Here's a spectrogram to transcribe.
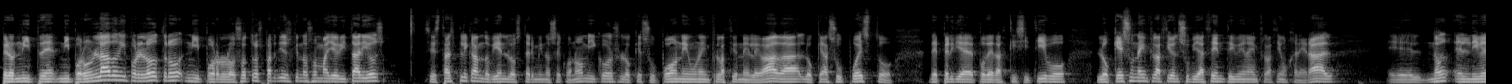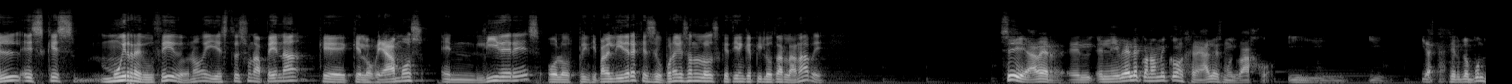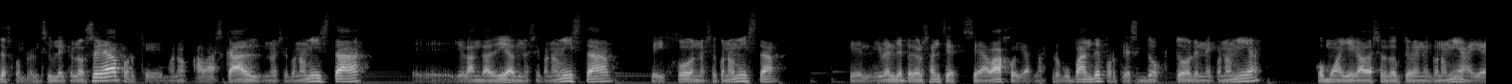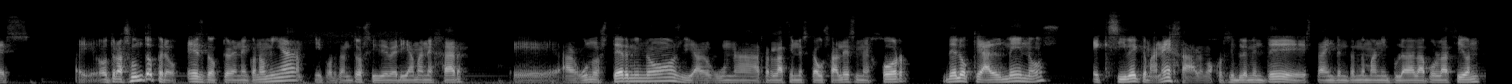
Pero ni, ni por un lado ni por el otro, ni por los otros partidos que no son mayoritarios, se está explicando bien los términos económicos, lo que supone una inflación elevada, lo que ha supuesto de pérdida de poder adquisitivo, lo que es una inflación subyacente y una inflación general. El, nivel es que es muy reducido, ¿no? Y esto es una pena que, lo veamos en líderes o los principales líderes que se supone que son los que tienen que pilotar la nave. Sí, a ver, el, el nivel económico en general es muy bajo y y hasta cierto punto es comprensible que lo sea, porque, bueno, Abascal no es economista, eh, Yolanda Díaz no es economista, Feijó no es economista, que el nivel de Pedro Sánchez sea bajo ya es más preocupante porque es doctor en economía. Cómo ha llegado a ser doctor en economía ya es eh, otro asunto, pero es doctor en economía y por tanto sí debería manejar eh, algunos términos y algunas relaciones causales mejor de lo que al menos exhibe que maneja. A lo mejor simplemente está intentando manipular a la población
